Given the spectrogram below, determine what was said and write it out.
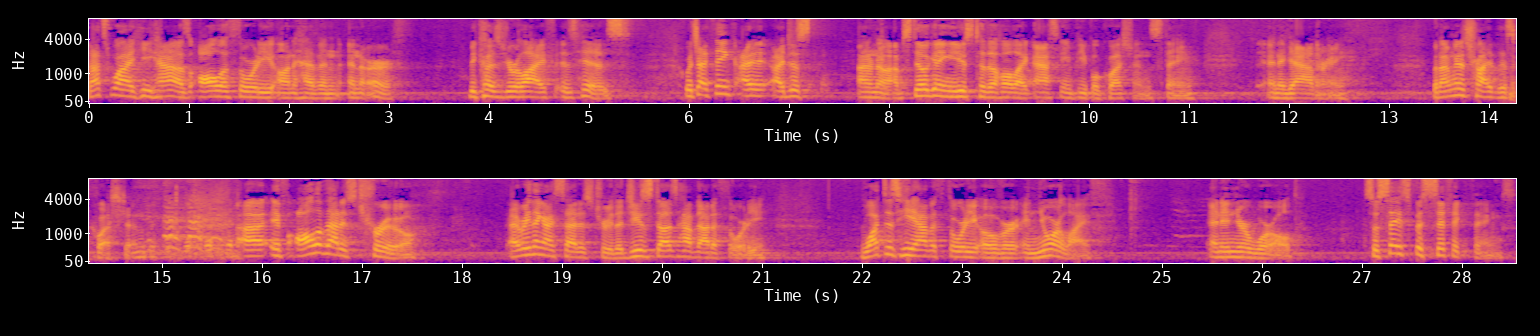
That's why He has all authority on heaven and earth, because your life is His. Which I think I, I just, I don't know, I'm still getting used to the whole like asking people questions thing in a gathering. But I'm going to try this question. Uh, if all of that is true, Everything I said is true, that Jesus does have that authority. What does he have authority over in your life and in your world? So say specific things.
